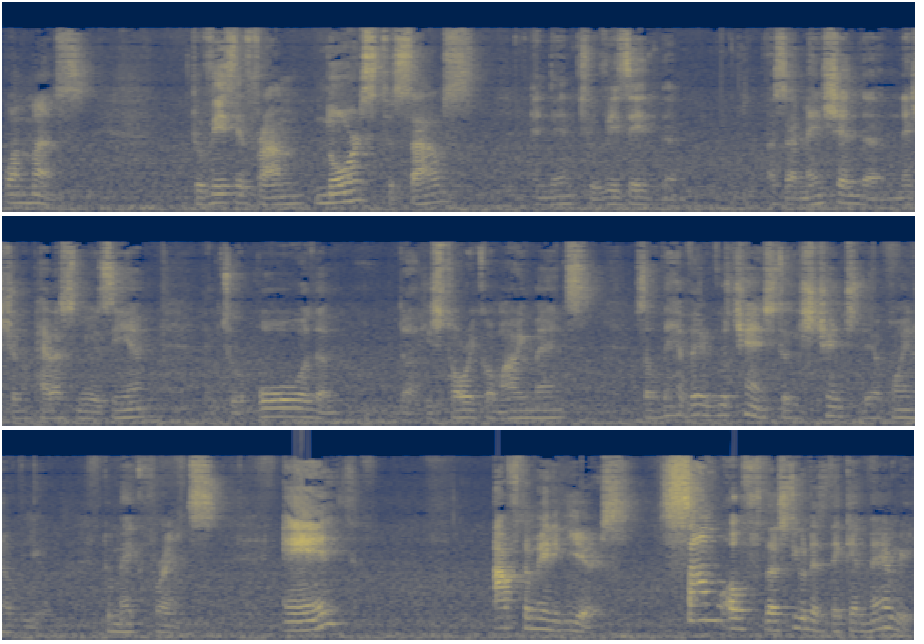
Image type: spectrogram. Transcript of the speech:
one month to visit from north to south, and then to visit the, as I mentioned, the National Palace Museum, and to all the the historical monuments. So they have very good chance to exchange their point of view, to make friends, and after many years, some of the students they get married.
